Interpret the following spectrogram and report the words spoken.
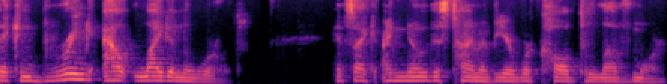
that can bring out light in the world. It's like, I know this time of year we're called to love more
